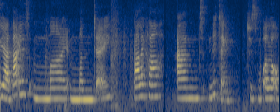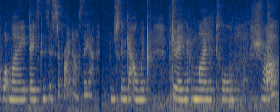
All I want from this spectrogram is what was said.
yeah, that is my Monday. Ballet class and knitting, which is a lot of what my days consist of right now. So yeah, I'm just gonna get on with doing my little shrug.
